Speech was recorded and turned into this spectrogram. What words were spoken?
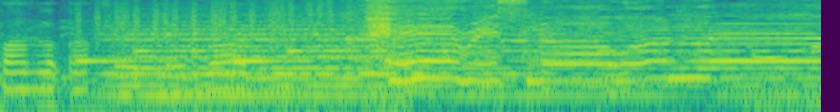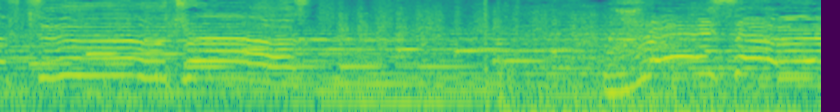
time look up. Here is no one left to trust. Raise a.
